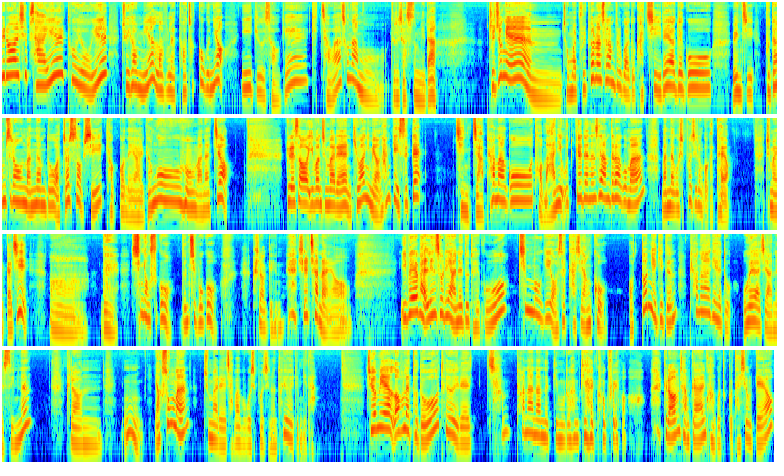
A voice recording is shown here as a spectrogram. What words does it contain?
11월 14일 토요일 주현미의 러브레터 첫 곡은요. 이규석의 기차와 소나무 들으셨습니다. 주중엔 정말 불편한 사람들과도 같이 일해야 되고 왠지 부담스러운 만남도 어쩔 수 없이 겪어내야 할 경우 많았죠? 그래서 이번 주말엔 기왕이면 함께 있을 때 진짜 편하고 더 많이 웃게 되는 사람들하고만 만나고 싶어지는 것 같아요. 주말까지, 어, 네, 신경 쓰고, 눈치 보고, 그러긴 싫잖아요. 입에 발린 소리 안 해도 되고, 침묵이 어색하지 않고, 어떤 얘기든 편하게 해도 오해하지 않을 수 있는 그런, 음, 약속만 주말에 잡아보고 싶어지는 토요일입니다. 주현미의 러브레터도 토요일에 참 편안한 느낌으로 함께 할 거고요. 그럼 잠깐 광고 듣고 다시 올게요.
